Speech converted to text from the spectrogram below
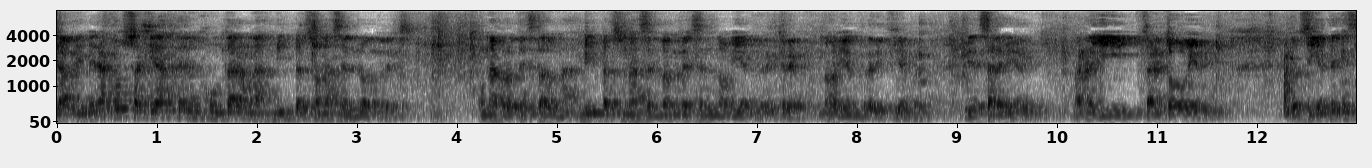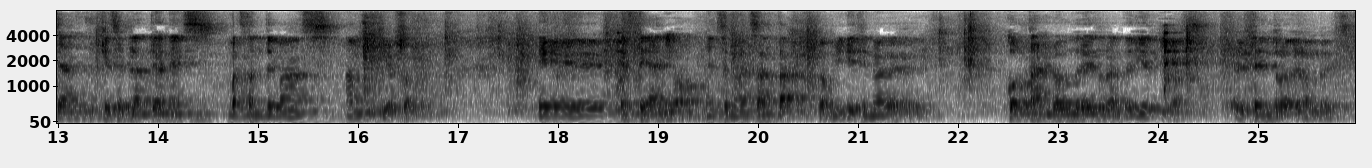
la primera cosa que hacen es juntar a unas mil personas en Londres. Una protesta de unas mil personas en Londres en noviembre, creo. Noviembre, diciembre. Y les sale bien. Van allí, sale todo bien. Lo siguiente que se, que se plantean es bastante más ambicioso. Eh, este año, en Semana Santa, 2019, cortan Londres durante 10 días, el centro de Londres.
